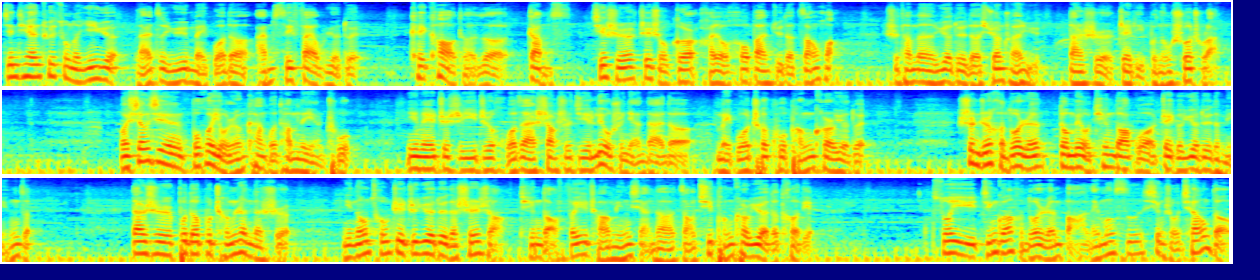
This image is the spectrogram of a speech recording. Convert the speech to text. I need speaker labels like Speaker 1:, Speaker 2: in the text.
Speaker 1: 今天推送的音乐来自于美国的 MC5 乐队，Kick Out the Jumps。其实这首歌还有后半句的脏话，是他们乐队的宣传语，但是这里不能说出来。我相信不会有人看过他们的演出，因为这是一支活在上世纪六十年代的美国车库朋克乐队，甚至很多人都没有听到过这个乐队的名字。但是不得不承认的是。你能从这支乐队的身上听到非常明显的早期朋克乐的特点，所以尽管很多人把雷蒙斯、性手枪等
